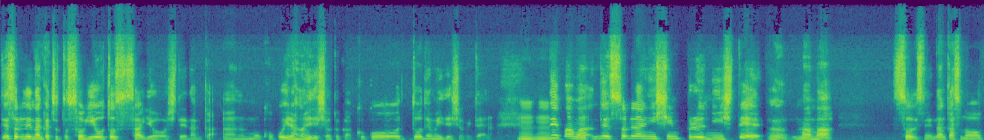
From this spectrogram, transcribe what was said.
で、それでなんかちょっとそぎ落とす作業をして、なんか、あのもうここいらないでしょとか、ここどうでもいいでしょみたいな。うんうん。で、まあまあ、で、それなりにシンプルにして、うん、まあまあ、そうですね、なんかその、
